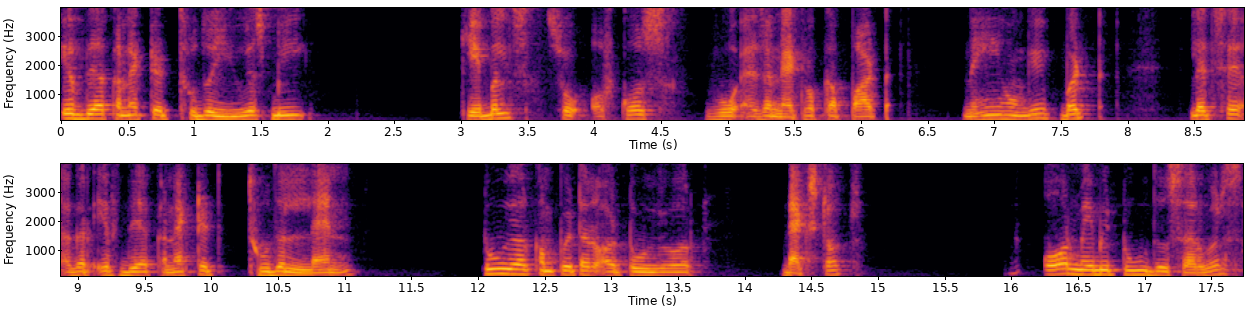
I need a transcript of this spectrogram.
if they are connected through the usb cables, so of course वो एज अ नेटवर्क का पार्ट नहीं होंगे बट लेट्स से अगर if they are connected through the LAN to your computer और टू योर डेस्कटॉप और may be to the servers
